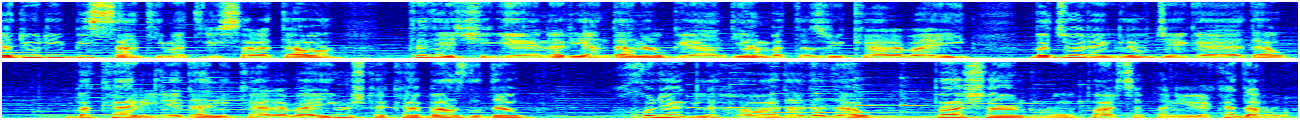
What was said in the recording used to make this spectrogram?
لە دووری 20 سانتیمەتری سەرتاوە تەلێکی گەیەنەریاندانە و گەیاندیان بە تەزووی کارەبایی بە جۆرێک لەو جێگایەدا و بەکاری لێدانی کارەبایی مشکەکە باز دەدا و خولێک لە هەوادا دەدا و پاشان ڕۆ و پارچە پەنیرەکە دەڕوە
